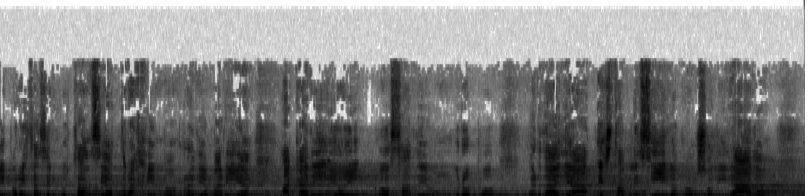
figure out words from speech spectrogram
y por esta circunstancia trajimos Radio María a Cádiz y hoy goza de un grupo, ¿verdad? Ya establecido, consolidado,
